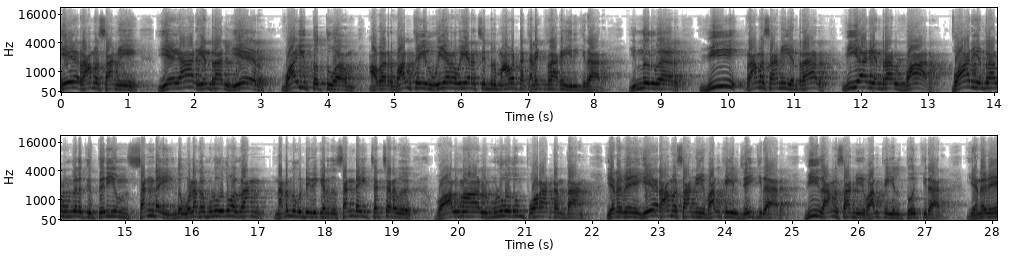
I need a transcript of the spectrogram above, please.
ஏ ராமசாமி ஏஆர் என்றால் ஏர் வாயு தத்துவம். அவர் வாழ்க்கையில் உயர உயர சென்று மாவட்ட கலெக்டராக இருக்கிறார். இன்னொருவர் வி ராமசாமி என்றால் விஆர் என்றால் வார். வார் என்றால் உங்களுக்கு தெரியும் சண்டை. இந்த உலகம் முழுவதும் அதுதான் நடந்து கொண்டிருக்கிறது. சண்டை சச்சரவு. வாழ்நாள் முழுவதும் போராட்டம் தான். எனவே ஏ ராமசாமி வாழ்க்கையில் ஜெயிக்கிறார். வி ராமசாமி வாழ்க்கையில் தோற்கிறார். எனவே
